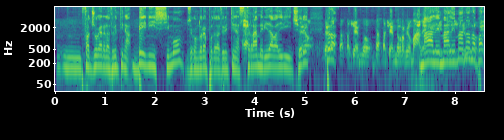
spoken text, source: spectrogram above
mh, fa giocare la Fiorentina benissimo. Il secondo tempo della Fiorentina strameritava di vincere. Però, però, però sta, facendo, sta, facendo, proprio male. Male, male, ma no, no, pa-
